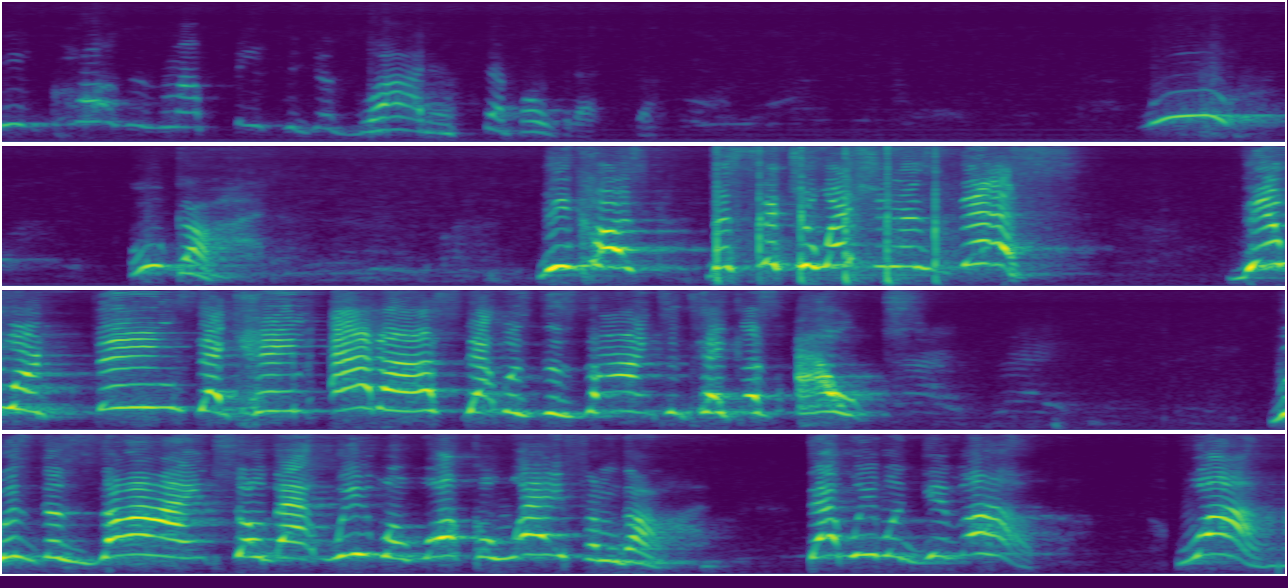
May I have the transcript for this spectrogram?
He causes my feet to just glide and step over that stuff. Woo! Ooh, God. Because the situation is this. There were things that came at us that was designed to take us out. Was designed so that we would walk away from God, that we would give up. Why?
